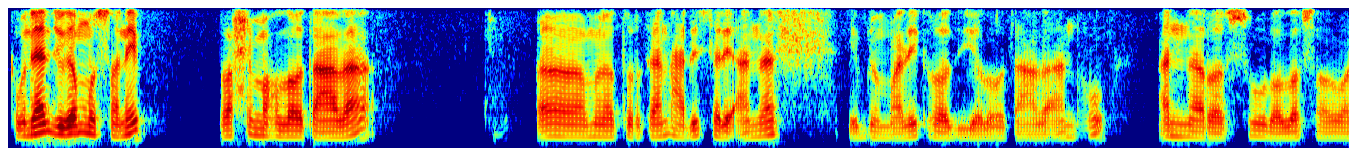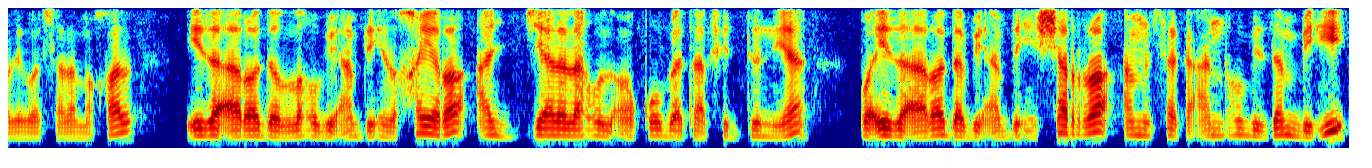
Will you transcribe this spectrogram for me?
Kemudian juga musanib rahimahullah taala e, menuturkan hadis dari Anas ibnu Malik radhiyallahu taala anhu anna Rasulullah sallallahu alaihi wasallam qala idza aradallahu bi 'abdihi al-khaira ajjala lahu al-'uqubata fid dunya wa idza arada bi 'abdihi syarra amsaka anhu bi dhanbihi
